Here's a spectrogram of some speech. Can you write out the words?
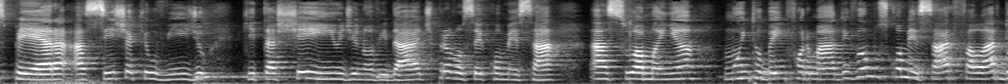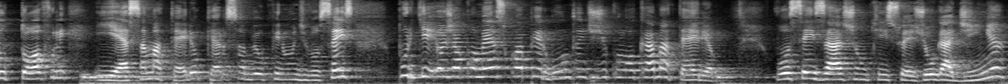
espera, assiste aqui o vídeo que tá cheinho de novidade para você começar a sua manhã muito bem informado. E vamos começar a falar do TOEFL e essa matéria eu quero saber a opinião de vocês, porque eu já começo com a pergunta antes de colocar a matéria. Vocês acham que isso é jogadinha?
